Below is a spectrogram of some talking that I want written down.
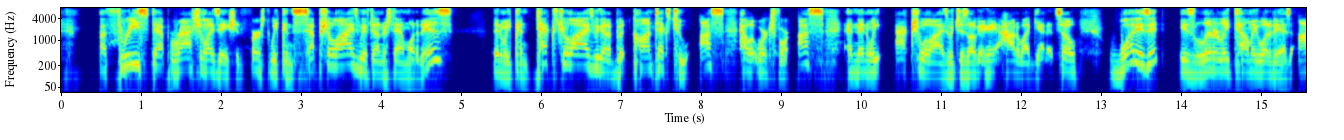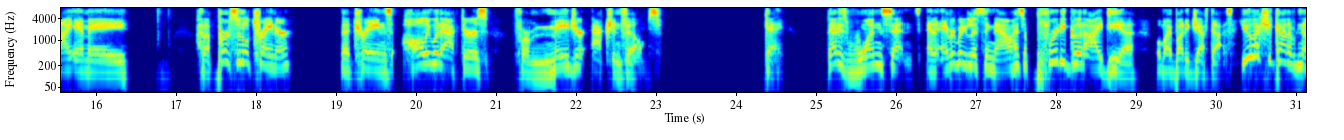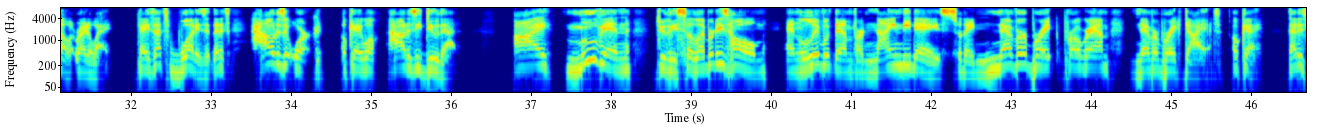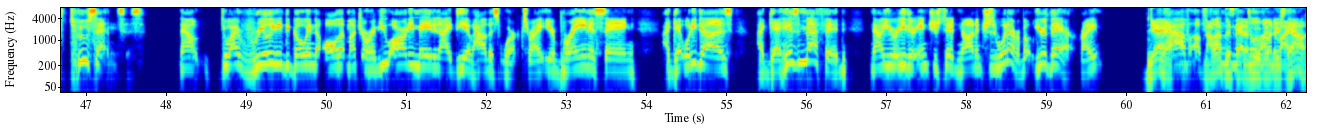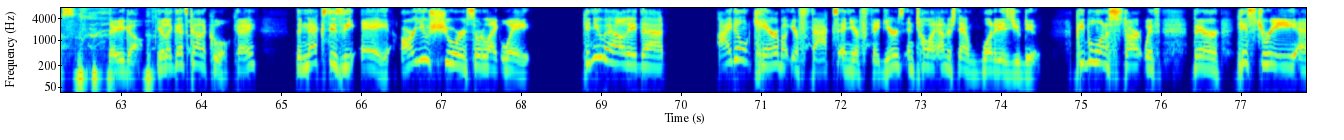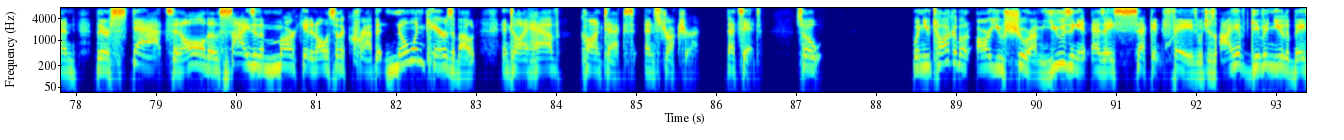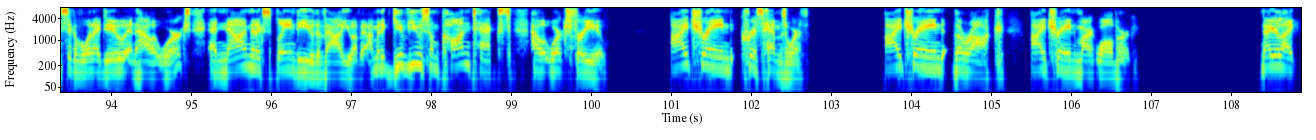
a three step rationalization. First, we conceptualize, we have to understand what it is. Then we contextualize, we got to put context to us, how it works for us. And then we actualize, which is okay, how do I get it? So, what is it? Is literally tell me what it is. I am a I'm a personal trainer that trains Hollywood actors for major action films. Okay. That is one sentence. And everybody listening now has a pretty good idea what my buddy Jeff does. You actually kind of know it right away. Okay. That's what is it? Then it's how does it work? Okay. Well, how does he do that? I move in to the celebrity's home and live with them for 90 days so they never break program, never break diet. Okay. That is two sentences. Now, do I really need to go into all that much, or have you already made an idea of how this works, right? Your brain is saying, I get what he does, I get his method. Now you're either interested, not interested, whatever, but you're there, right? Yeah. You have a I want this guy to move into my house. there you go. You're like, that's kind of cool. Okay. The next is the A. Are you sure? Is sort of like, wait, can you validate that? I don't care about your facts and your figures until I understand what it is you do. People want to start with their history and their stats and all the size of the market and all this other crap that no one cares about until I have context and structure. That's it. So when you talk about are you sure, I'm using it as a second phase, which is I have given you the basic of what I do and how it works. And now I'm going to explain to you the value of it. I'm going to give you some context how it works for you. I trained Chris Hemsworth I trained The Rock. I trained Mark Wahlberg. Now you're like,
